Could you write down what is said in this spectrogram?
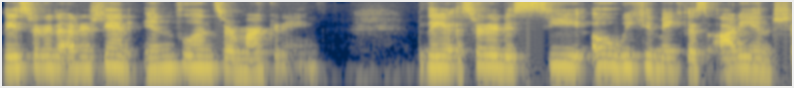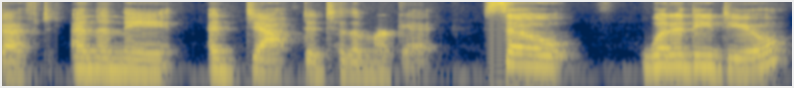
They started to understand influencer marketing. They started to see, oh, we could make this audience shift. And then they adapted to the market. So, what did they do?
